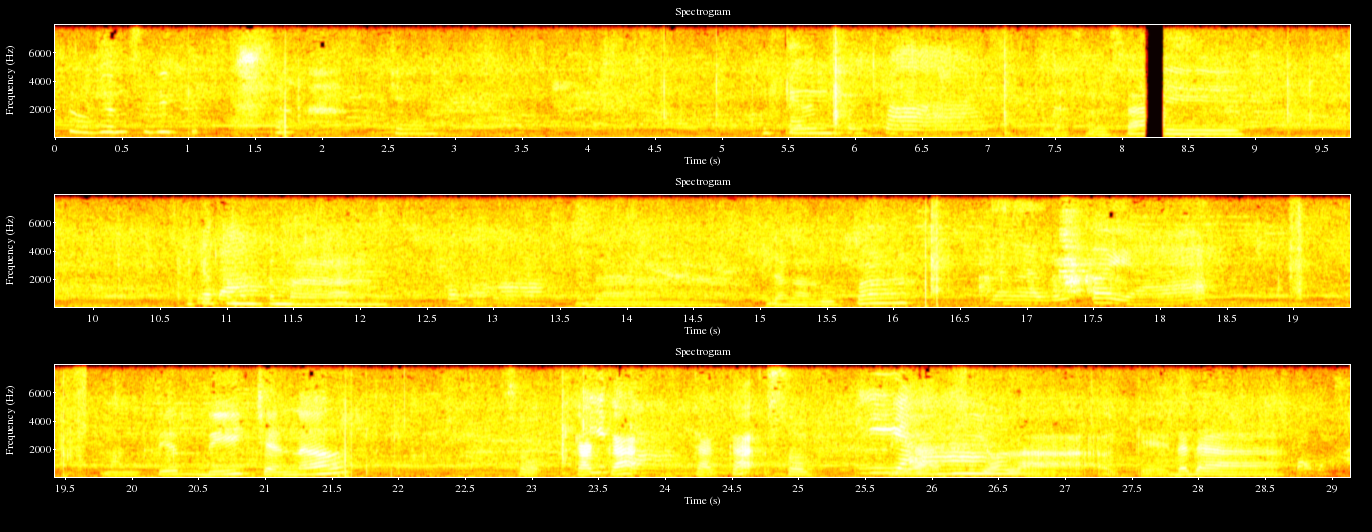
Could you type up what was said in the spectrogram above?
Kemudian sedikit. Oke. Oke. Sudah selesai. Oke teman-teman. Udah Jangan lupa Jangan lupa ya. mampir di channel so kakak kakak Sofia Iya. Hiola. Oke dadah. Dadah.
